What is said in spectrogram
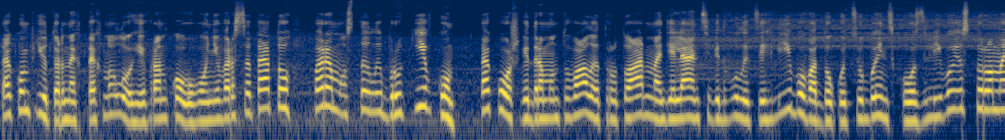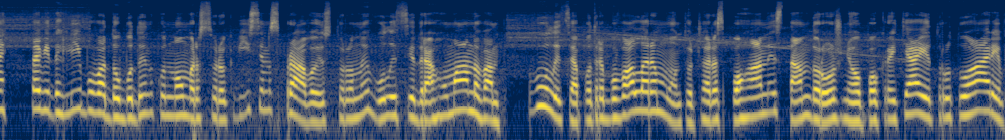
та комп'ютерних технологій Франкового університету перемостили бруківку. Також відремонтували тротуар на ділянці від вулиці Глібова до Коцюбинського з лівої сторони та від Глібова до будинку номер 48 з правої сторони вулиці Драгоманова. Вулиця потребувала ремонту через поганий стан дорожнього покриття і тротуарів.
